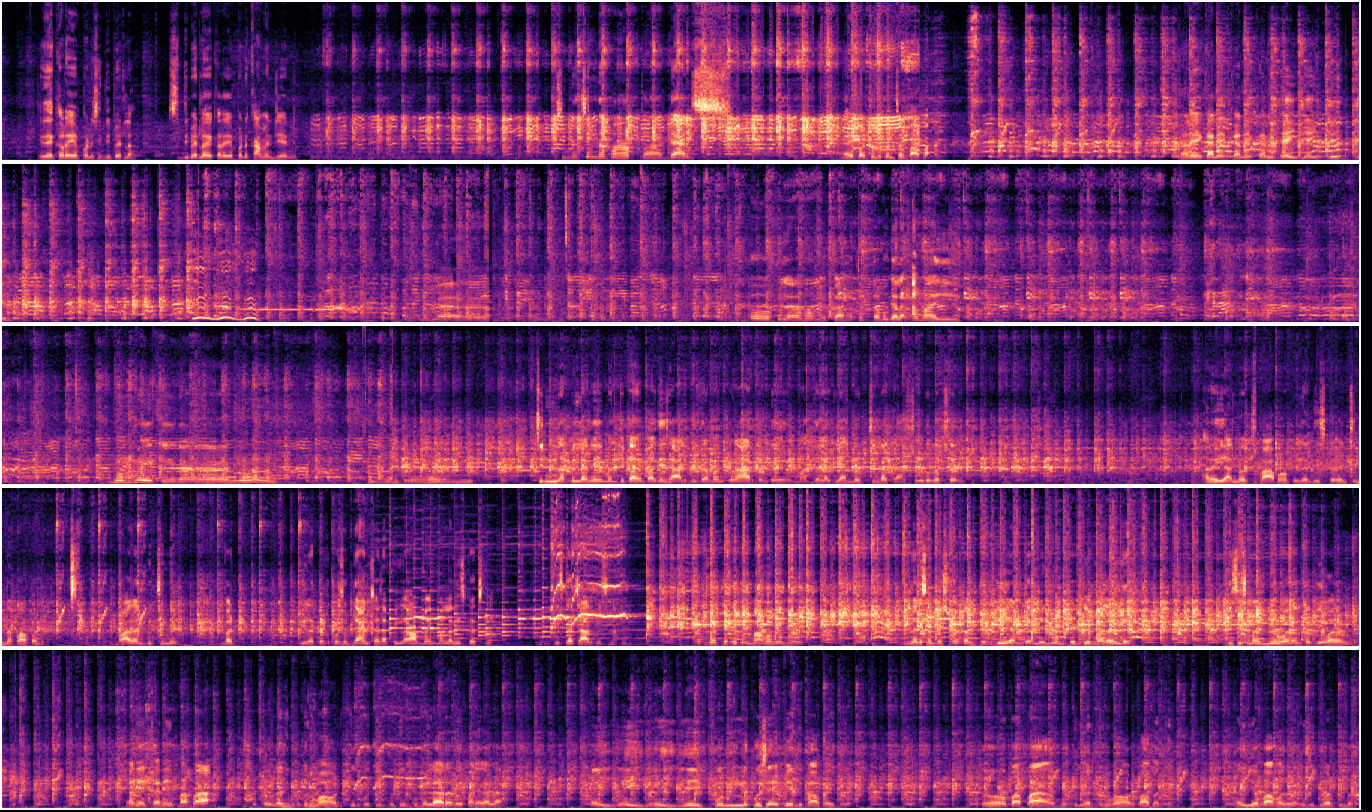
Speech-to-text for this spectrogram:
ఇది ఎక్కడో చెప్పండి సిద్దిపేటలో? సిద్దిపేటలో ఎక్కడో చెప్పండి కామెంట్ చేయండి. చిన్న చిన్న పాప డ్యాన్స్ భయపడుతుంది కొంచెం పాప. కానీ కానీ కానీ కానీ జై జై జై జై ఓ పిల్ల మౌనిక గల అమ్మాయి. ముంబైకి రాను చిన్న పిల్లని మంచి టైం పాస్ చేసి ఆడిపిద్దాం అనుకుని ఆడుతుంటే మధ్యలోకి అన్న వచ్చిందక్క. చూడు ఒకసారి. ఈ అన్న వచ్చి పాపం పిల్లని తీసుకుపోయాను చిన్న పాపని. బాధ అనిపించింది బట్ వీళ్ళతో కొంచెం డ్యాన్స్ ఆడి ఆ పిల్ల ఆ అమ్మాయిని మళ్ళీ తీసుకొచ్చిన. తీసుకొచ్చి ఆడిపించిన. ఎట్లా టెడ్డీతో మామూలు ఉంటుంది అందరినీ సంతోషపెట్టాలి. టెడ్డీ అంటే minimum teddy world. This is my new world teddy world. కానీ కానీ పాప చుట్టూరుగా దింపుతున్న మావాడు తింపు తింపు తింపు వెళ్ళారా పడగల? ఎయ్ ఎయ్ ఎయ్ ఎయ్ ఫుల్ ఖుషి అయిపోయింది పాప అయితే. ఓ పాప ముద్దులు పెడుతుంది ఆవిడ పాపకి. అయ్యో పాప చూడు అట్లా సిగ్గుపడుతుందో.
